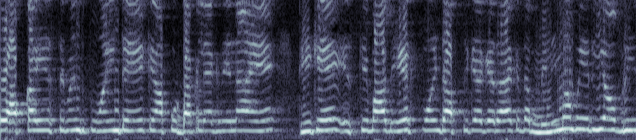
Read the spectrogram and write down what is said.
तो आपका ये सेवेंथ पॉइंट है कि आपको डक लेग देना है, ठीक है? इसके बाद एट पॉइंट आपसे क्या कह रहा है कि the minimum area of re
